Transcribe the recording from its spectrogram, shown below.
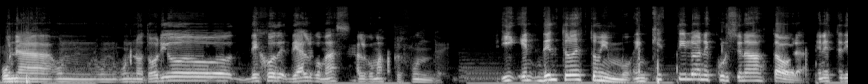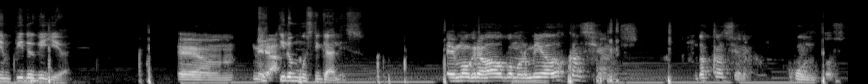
una, un, un- un notorio dejo de, de algo más, algo más profundo. Y en- dentro de esto mismo, ¿en qué estilo han excursionado hasta ahora, en este tiempito que llevan? Em, ¿Qué mira, estilos musicales? hemos grabado como hormiga dos canciones. Dos canciones juntos.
